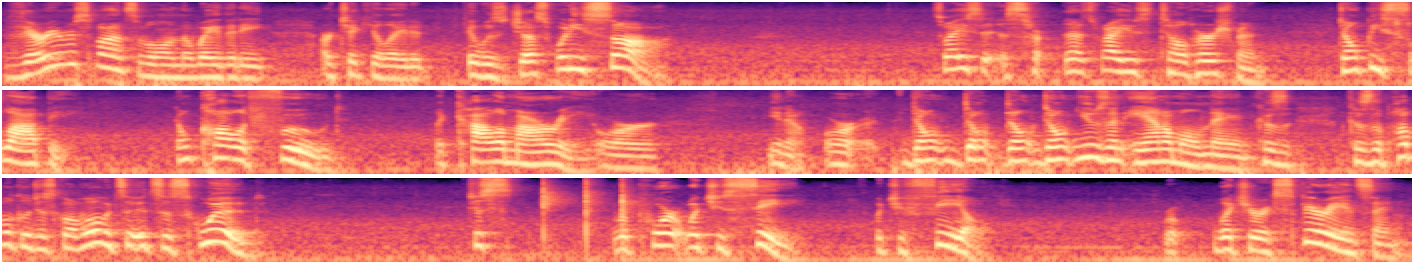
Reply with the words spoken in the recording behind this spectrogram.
very responsible in the way that he articulated. It was just what he saw. So I used to, that's why I used to tell Hirschman, don't be sloppy. Don't call it food, like calamari or, you know, or don't don't don't don't use an animal name because because the public will just go, oh, it's a, it's a squid. Just report what you see, what you feel, what you're experiencing.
